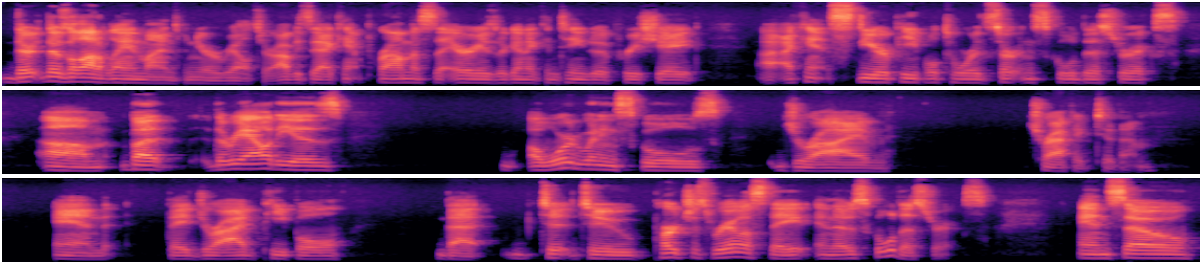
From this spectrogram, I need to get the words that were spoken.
there, there's a lot of landmines when you're a realtor. Obviously, I can't promise the areas are going to continue to appreciate. I, I can't steer people towards certain school districts. Um, but the reality is, award winning schools drive traffic to them. And they drive people that to to purchase real estate in those school districts. And so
